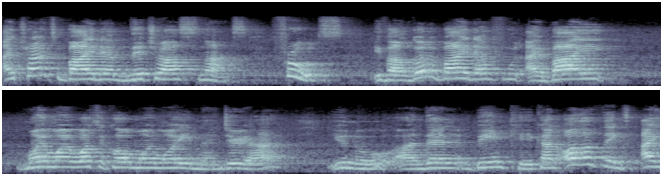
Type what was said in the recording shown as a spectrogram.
I try to buy them natural snacks, fruits, if I'm going to buy them food, I buy moi moi, what you call moi moi in Nigeria, you know, and then bean cake and other things. I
